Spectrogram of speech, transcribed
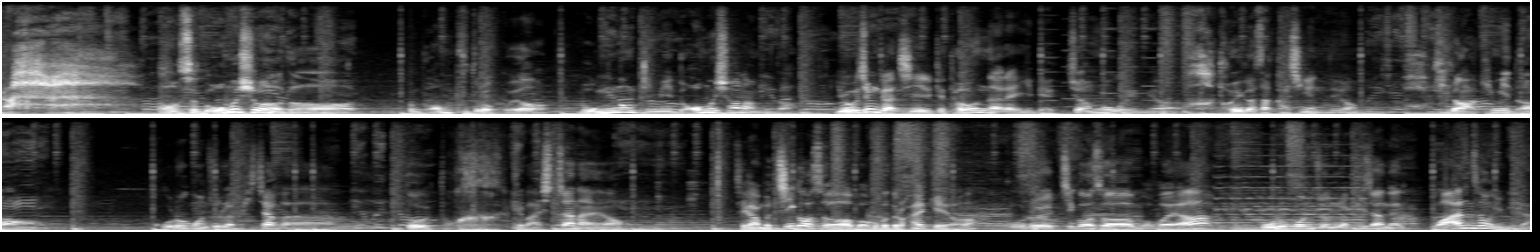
아, 어, 진짜 너무 시원하다. 너무 부드럽고요. 목 넘김이 너무 시원합니다. 요즘 같이 이렇게 더운 날에 이 맥주 한 모금이면 아, 더위가 싹 가시겠는데요? 아, 기가 막힙니다. 고로곤졸라 피자가 또, 또 하, 이렇게 맛있잖아요. 제가 한번 찍어서 먹어보도록 할게요. 꿀을 찍어서 먹어야 고로곤졸라 피자는 완성입니다.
